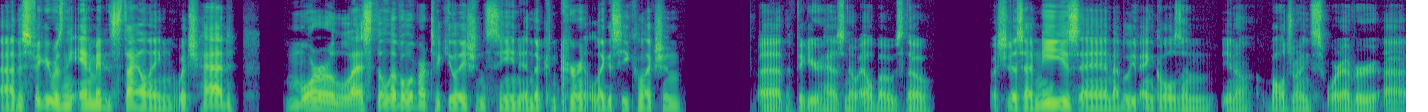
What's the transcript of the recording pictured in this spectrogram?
Uh, this figure was in the animated styling, which had more or less the level of articulation seen in the concurrent Legacy collection. Uh, the figure has no elbows, though, but she does have knees and I believe ankles and you know ball joints wherever uh,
